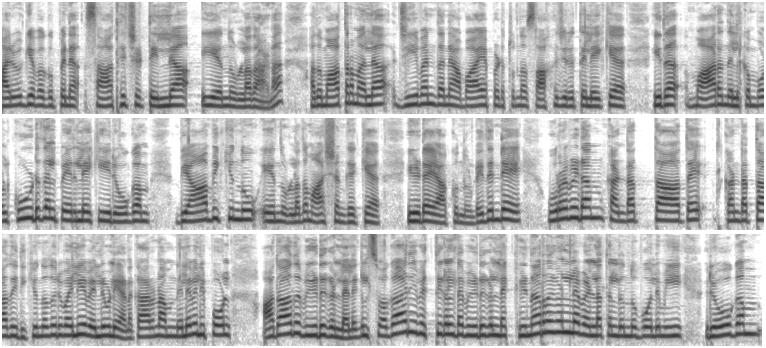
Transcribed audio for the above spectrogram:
ആരോഗ്യവകുപ്പിന് സാധിച്ചിട്ടില്ല എന്നുള്ളതാണ് അതുമാത്രമല്ല ജീവൻ തന്നെ അപായപ്പെടുത്തുന്ന സാഹചര്യത്തിലേക്ക് ഇത് മാറി നിൽക്കുമ്പോൾ കൂടുതൽ പേരിലേക്ക് ഈ രോഗം വ്യാപിക്കുന്നു എന്നുള്ളതും ആശങ്കയ്ക്ക് ഇടയാക്കുന്നുണ്ട്. ഇതിന്റെ ഉറവിടം കണ്ടെത്താതെ കണ്ടെത്താതിരിക്കുന്നത് ഒരു വലിയ വെല്ലുവിളിയാണ്. കാരണം നിലവിലിപ്പോൾ അതാത് വീടുകളിൽ അല്ലെങ്കിൽ സ്വകാര്യ വ്യക്തികളുടെ വീടുകളിലെ കിണറുകളിലെ വെള്ളത്തിൽ നിന്ന് പോലും ഈ രോഗം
